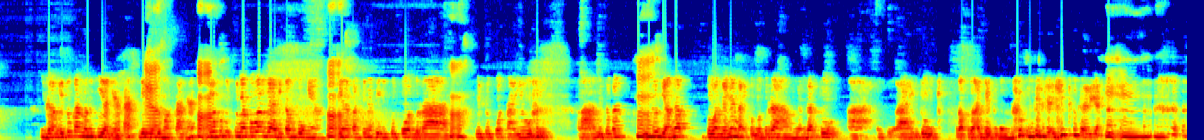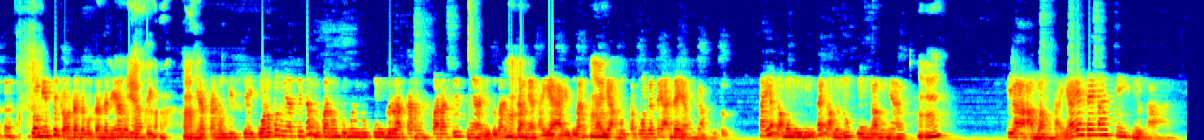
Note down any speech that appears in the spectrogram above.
gang itu kan manusia dia kan, dia Iya. butuh makan ya. Uh-uh. Dia punya- keluarga di kampungnya. Uh-uh. Dia pasti nanti disupport beras, Uh-uh. disupport sayur, ah gitu kan. mm, Itu dianggap keluarganya nggak ikut berperang dianggap tuh ah itu ah itu pura-pura aja itu mungkin kayak gitu kali ya. Logistik kalau saya sebutkan tadi ya Iya, logistik. menyiapkan logistik. Walaupun niat kita bukan untuk mendukung gerakan separatisnya gitu kan. Misalnya saya gitu kan. Saya anggota keluarga saya ada yang gam gitu. Saya nggak mau mendukung saya nggak mendukung gamnya Mm, mm. ya abang saya ya saya kasih. Gitu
